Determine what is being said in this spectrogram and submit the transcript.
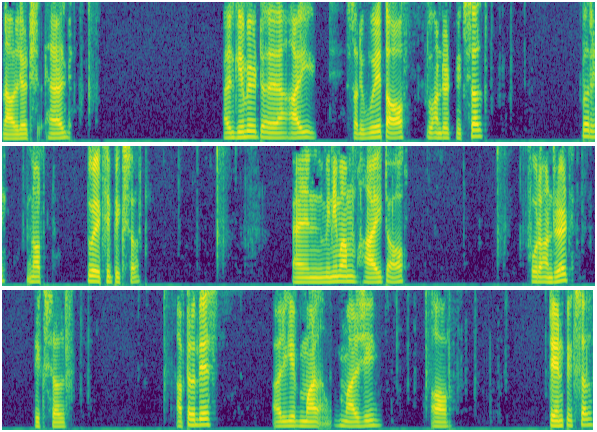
Now let's add I'll give it a height sorry width of 200 pixel. Sorry not 280 pixel. And minimum height of 400 pixels after this I'll give mar- margin of 10 pixel.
